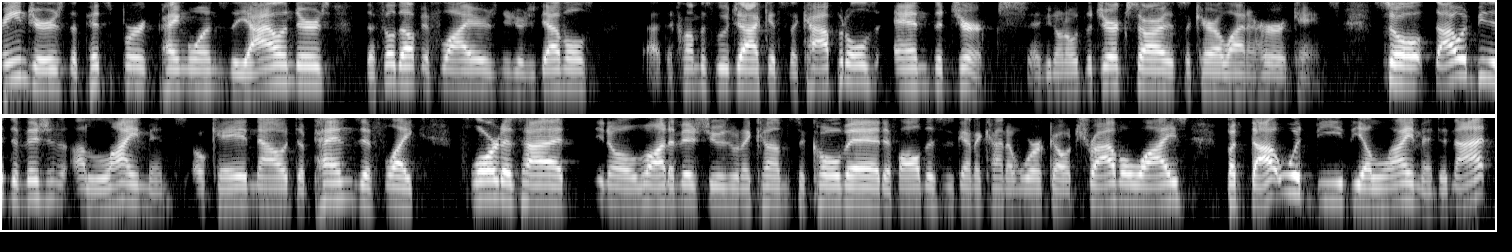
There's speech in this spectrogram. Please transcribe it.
Rangers, the Pittsburgh Penguins, the Islanders, the Philadelphia Flyers, New Jersey Devils, uh, the Columbus Blue Jackets, the Capitals, and the Jerks. If you don't know what the Jerks are, it's the Carolina Hurricanes. So that would be the division alignment. Okay, now it depends if like Florida's had you know a lot of issues when it comes to COVID, if all this is going to kind of work out travel wise, but that would be the alignment, and that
